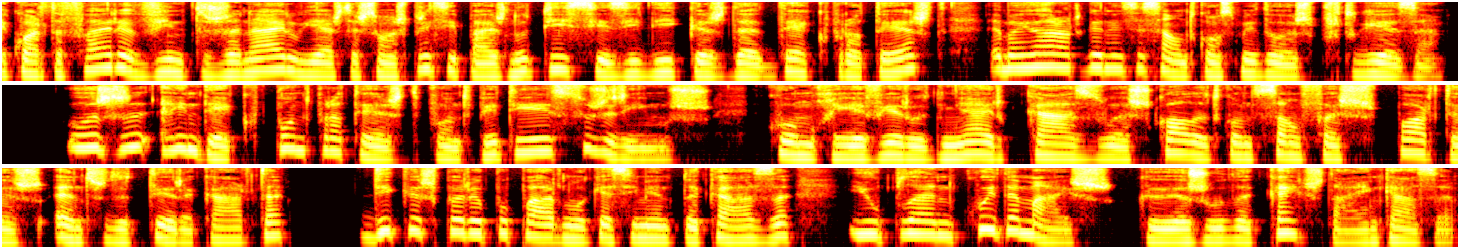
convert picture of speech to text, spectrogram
É quarta-feira, 20 de janeiro, e estas são as principais notícias e dicas da DECO Proteste, a maior organização de consumidores portuguesa. Hoje, em DECO.proteste.pt, sugerimos como reaver o dinheiro caso a escola de condução feche portas antes de ter a carta, dicas para poupar no aquecimento da casa e o plano Cuida Mais, que ajuda quem está em casa.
